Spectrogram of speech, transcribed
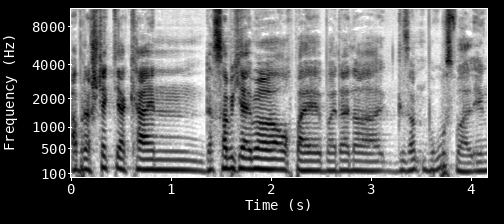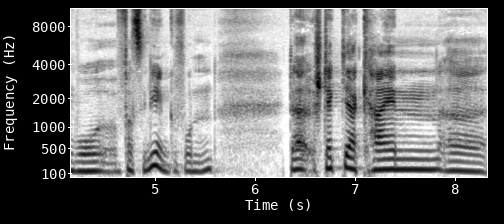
aber da steckt ja kein, das habe ich ja immer auch bei, bei deiner gesamten Berufswahl irgendwo faszinierend gefunden. Da steckt ja kein, äh,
